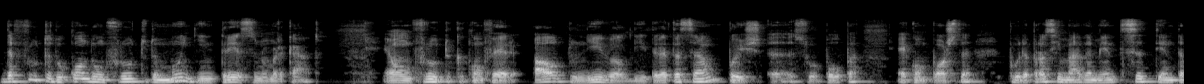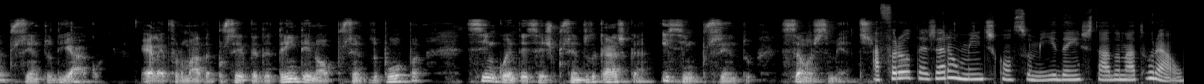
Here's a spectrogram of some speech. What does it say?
da fruta do conde um fruto de muito interesse no mercado. É um fruto que confere alto nível de hidratação, pois a sua polpa é composta por aproximadamente 70% de água. Ela é formada por cerca de 39% de polpa, 56% de casca e 5% são as sementes. A fruta é geralmente consumida em estado natural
